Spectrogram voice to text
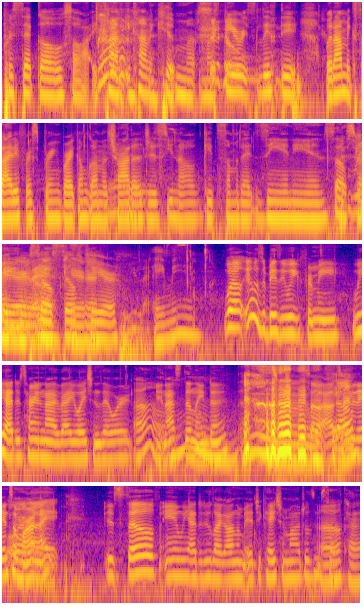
prosecco, so I- it kind of it kind of kept my, my spirits lifted. But I'm excited for spring break. I'm gonna try to just you know get some of that zen in, Self-care, self self-care. Amen. Well, it was a busy week for me. We had to turn in our evaluations at work, Oh. and I still ain't done. Mm. So I'll turn it in tomorrow like- night. It's self, and we had to do like all them education modules and Oh, stuff. okay.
